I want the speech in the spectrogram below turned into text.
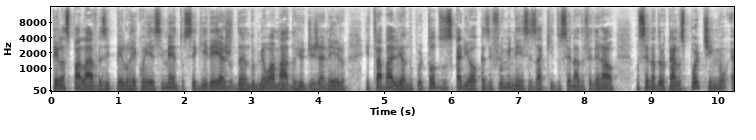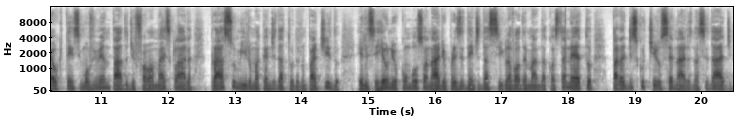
pelas palavras e pelo reconhecimento. Seguirei ajudando o meu amado Rio de Janeiro e trabalhando por todos os cariocas e fluminenses aqui do Senado Federal. O senador Carlos Portinho é o que tem se movimentado de forma mais clara para assumir uma candidatura no partido. Ele se reuniu com Bolsonaro e o presidente da sigla Valdemar da Costa Neto para discutir os cenários na cidade.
